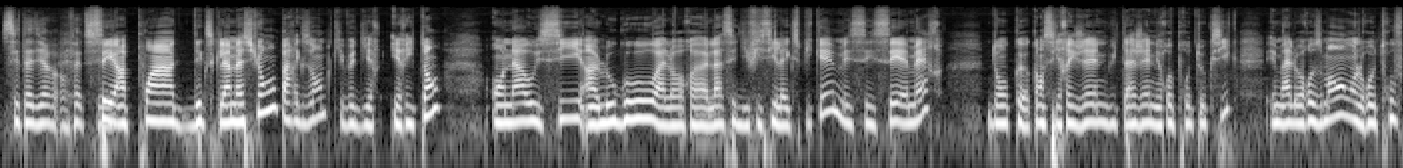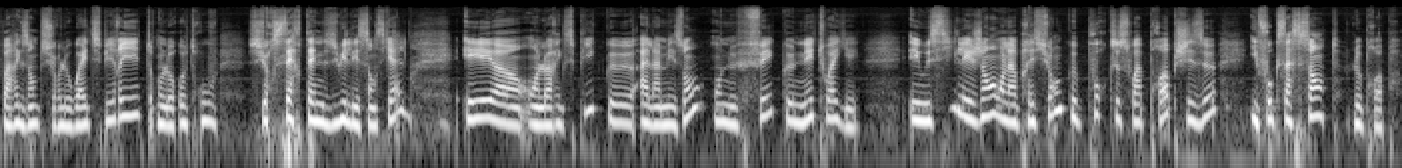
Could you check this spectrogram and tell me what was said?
C'est-à-dire, en fait, c'est un point d'exclamation, par exemple, qui veut dire irritant. On a aussi un logo, alors euh, là, c'est difficile à expliquer, mais c'est CMR, donc euh, cancérigène, mutagène et reprotoxique. Et malheureusement, on le retrouve par exemple sur le white spirit, on le retrouve sur certaines huiles essentielles. Et euh, on leur explique qu'à la maison, on ne fait que nettoyer. Et aussi, les gens ont l'impression que pour que ce soit propre chez eux, il faut que ça sente le propre.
